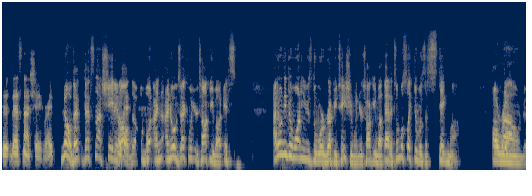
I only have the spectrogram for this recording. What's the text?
Th- that's not shade, right? No, that that's not shade at Okay. all. The- what I, I know exactly what you're talking about. It's I don't even want to use the word reputation when you're talking about that. It's almost like there was a stigma around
